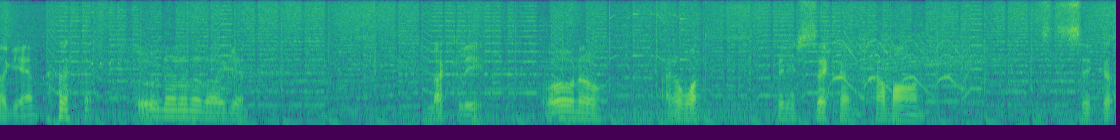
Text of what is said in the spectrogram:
again oh no no no no again luckily Oh no. I don't want to finish second. Come on. Just second.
